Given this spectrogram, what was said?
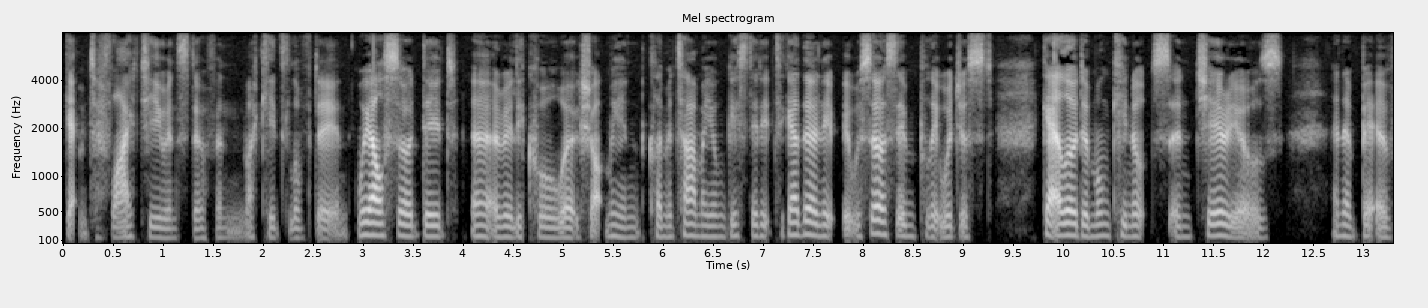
get them to fly to you and stuff. And my kids loved it. And we also did a, a really cool workshop. Me and Clementine, my youngest, did it together. And it, it was so simple. It would just get a load of monkey nuts and Cheerios and a bit of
